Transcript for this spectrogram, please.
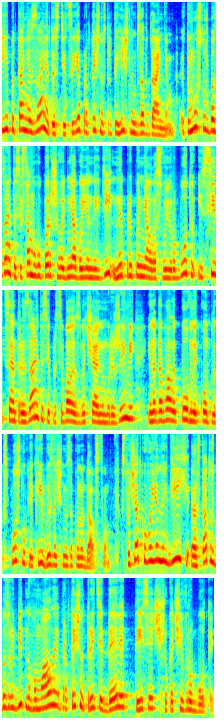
І питання зайнятості це є практично стратегічним завданням. Тому служба зайнятості з самого першого дня воєнних дій не припиняла свою роботу, і всі центри зайнятості працювали в звичайному режимі і надавали повний комплекс послуг, який визначений законодавством. З початку воєнних дій е, статус безробітного мали практично 39 тисяч шукачів роботи.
